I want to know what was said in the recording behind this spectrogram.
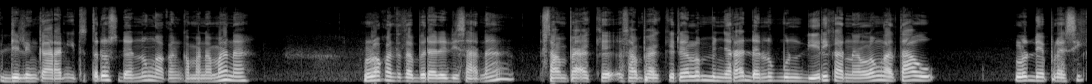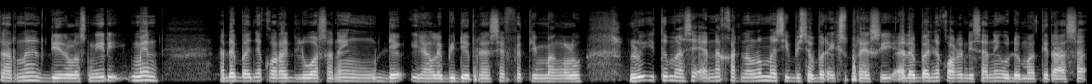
di lingkaran itu terus dan lo nggak akan ke mana-mana. Lo akan tetap berada di sana sampai akhir sampai akhirnya lo menyerah dan lo bunuh diri karena lo nggak tahu. Lo depresi karena diri lo sendiri. Men ada banyak orang di luar sana yang de yang lebih depresif ketimbang lo. Lo itu masih enak karena lo masih bisa berekspresi. Ada banyak orang di sana yang udah mati rasa.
